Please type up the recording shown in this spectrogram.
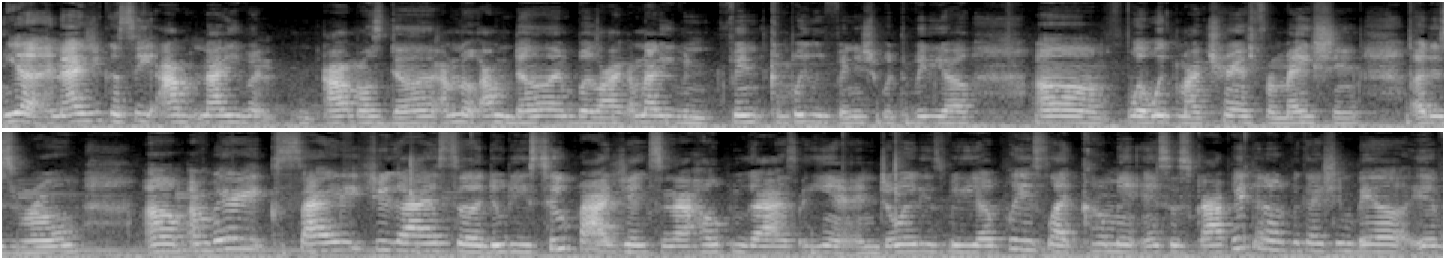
yeah and as you can see i'm not even almost done. I'm no i'm done but like i'm not even fin completely finished with the video um well with my transformation of this room. Um i'm very excited you guys to do these two projects and i hope you guys again enjoy this video. Please like comment and subscribe. Hit the notification bell if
